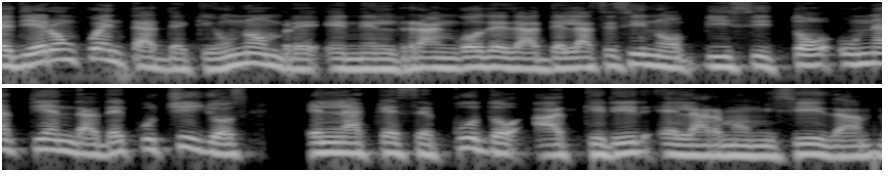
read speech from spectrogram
se dieron cuenta de que un hombre en el rango de edad del asesino visitó una tienda de cuchillos en la que se pudo adquirir el arma homicida.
